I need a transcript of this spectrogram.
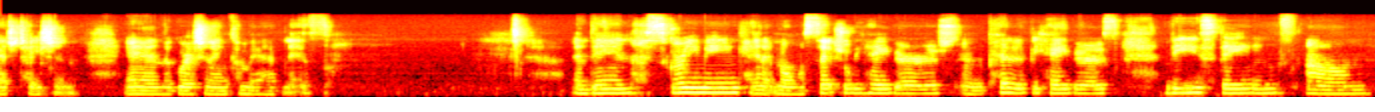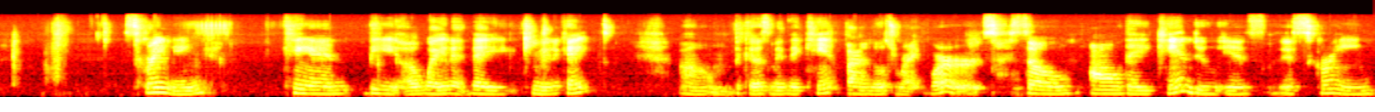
agitation and aggression and combativeness and then screaming and abnormal sexual behaviors and repetitive behaviors. These things um, screaming can be a way that they communicate um, because maybe they can't find those right words. So all they can do is is scream.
